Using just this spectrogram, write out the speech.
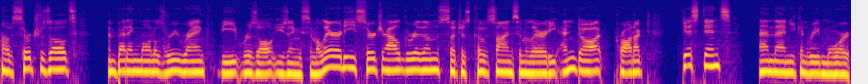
of search results, embedding models re-rank the result using similarity, search algorithms such as cosine, similarity, and dot, product, distance, and then you can read more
